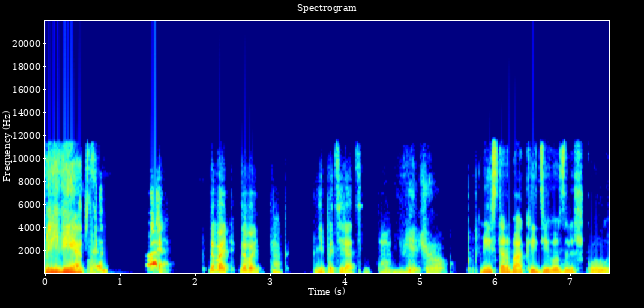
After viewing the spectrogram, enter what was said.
Привет. Александр, ай! Давай, давай, так, не потеряться. Так. Мистер Баг, иди возле школы.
